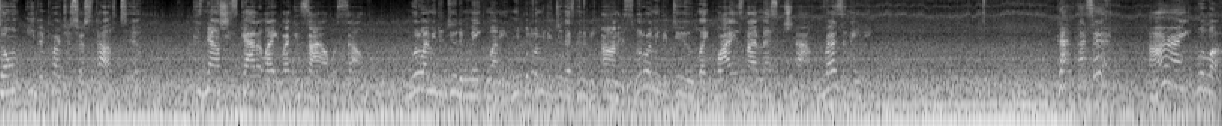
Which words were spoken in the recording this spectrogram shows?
don't even purchase her stuff too. Because now she's got to like reconcile with self. What do I need to do to make money? What do I need to do that's going to be honest? What do I need to do? Like, why is my message not resonating? That, that's it. All right. Well, look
